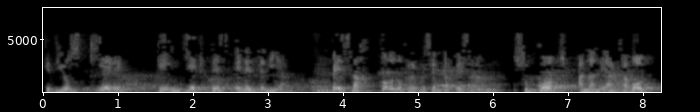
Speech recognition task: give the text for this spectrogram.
que Dios quiere que inyectes en ese día. Pesach, todo lo que representa Pesach. Sukkot, Ananea Kabod.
